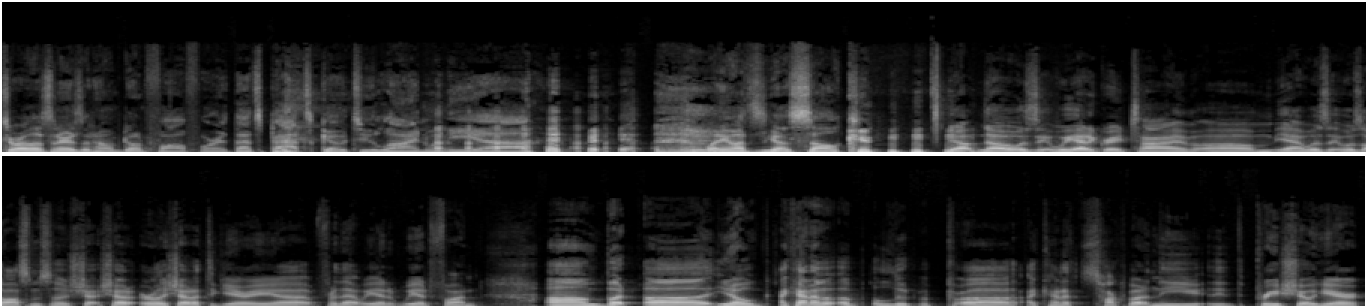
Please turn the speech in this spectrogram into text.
To our listeners at home, don't fall for it. That's Pat's go-to line when he uh, when he wants to go sulk. yeah, no, it was. We had a great time. Um, yeah, it was. It was awesome. So shout, shout early shout out to Gary uh, for that. We had we had fun. Um, but uh, you know, I kind of uh, allude. Uh, I kind of talked about in the, the pre-show here,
